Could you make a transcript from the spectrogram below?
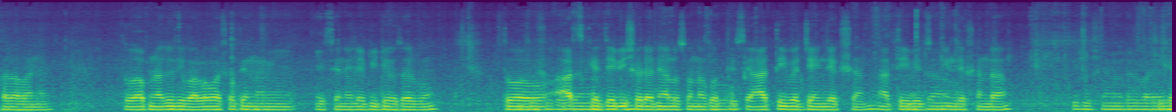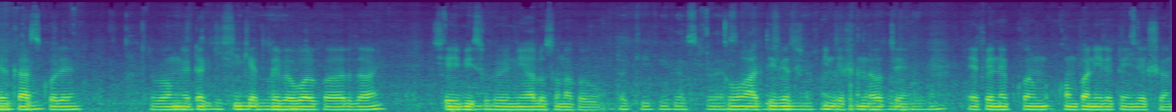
ছাড়া হয় না তো আপনারা যদি ভালোবাসা দেন আমি এই চ্যানেলে ভিডিও ছাড়বো। তো আজকে যে বিষয়টা নিয়ে আলোচনা করতেছি আরটিবের যে ইঞ্জেকশন আরটিবের ইঞ্জেকশনটা কিসের কাজ করে? এবং এটা কী ক্ষেত্রে ব্যবহার করা যায় সেই বিষয় নিয়ে আলোচনা করব। এটা কি কি কাজ করে? তো আরটিবের ইঞ্জেকশনটা হচ্ছে এফএনএফ কোম্পানির একটা ইঞ্জেকশন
